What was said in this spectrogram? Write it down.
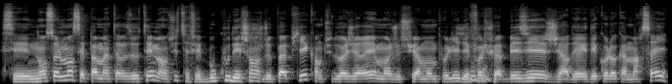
c'est non seulement c'est pas ma tasse de thé, mais ensuite fait beaucoup d'échanges de papier quand tu dois gérer. Moi, je suis à Montpellier, des fois, je suis à Béziers, je gère des, des colocs à Marseille.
